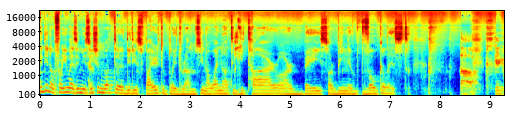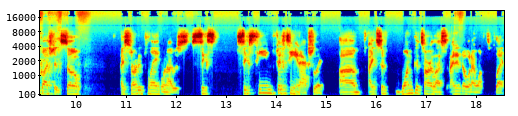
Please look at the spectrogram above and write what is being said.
And you know, for you as a musician, what uh, did inspire to play drums? You know, why not guitar or bass or being a vocalist? Oh, good question. So, I started playing when I was six, 16, 15, actually. Um, I took one guitar lesson. I didn't know what I wanted to play.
